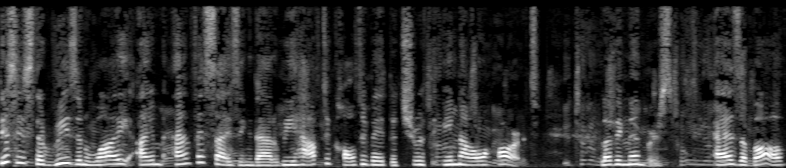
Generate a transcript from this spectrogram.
This is the reason why I'm emphasizing that we have to cultivate the truth in our heart. Loving members, as above,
